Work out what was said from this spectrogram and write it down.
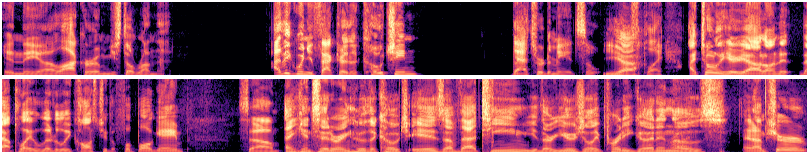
in the uh, locker room, you still run that. I think when you factor in the coaching, that's where to me it's so Yeah. play. I totally hear you out on it. That play literally cost you the football game. So, And considering who the coach is of that team, they're usually pretty good in those. and I'm sure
